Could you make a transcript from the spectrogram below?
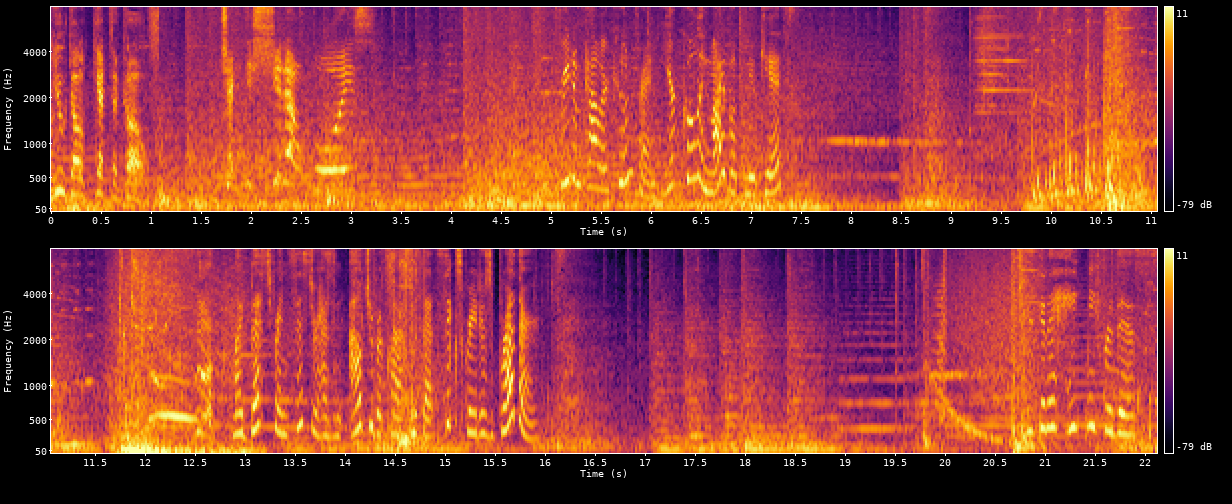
You don't get to go. Check this shit out, boys. Freedom Pal or Coon Friend, you're cool in my book, new kids. My best friend's sister has an algebra class with that sixth grader's brother. You're gonna hate me for this.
